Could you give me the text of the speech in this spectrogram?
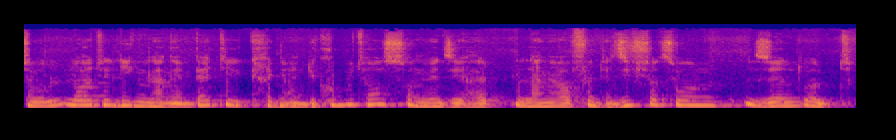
So Leute liegen lange im Bett, die kriegen einen Dekubitus und wenn sie halt lange auf Intensivstationen sind und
